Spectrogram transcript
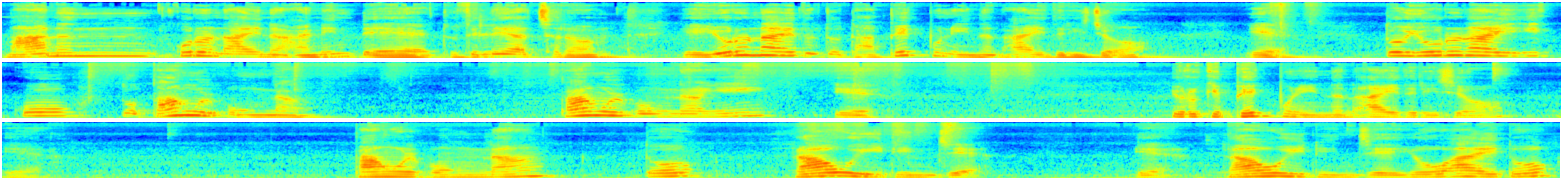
많은 그런 아이는 아닌데 두들레아처럼 예, 요런 아이들도 다 100분이 있는 아이들이죠. 예. 또 요런 아이 있고 또 방울복랑. 방울복랑이 예. 요렇게 100분이 있는 아이들이죠. 예. 방울복랑 또 라우이린제. 예. 라우이린제 요 아이도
